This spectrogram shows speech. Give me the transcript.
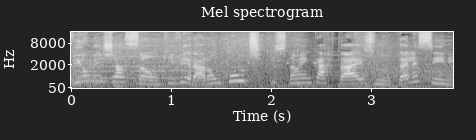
Filmes de ação que viraram cult estão em cartaz no Telecine.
